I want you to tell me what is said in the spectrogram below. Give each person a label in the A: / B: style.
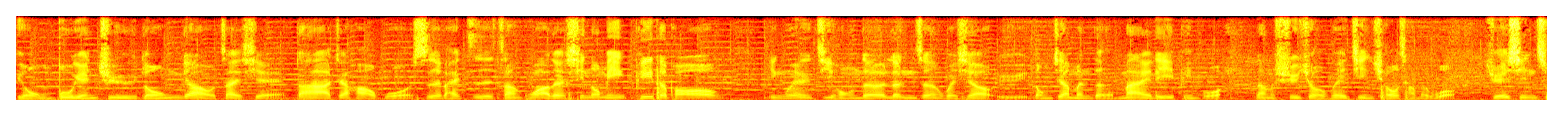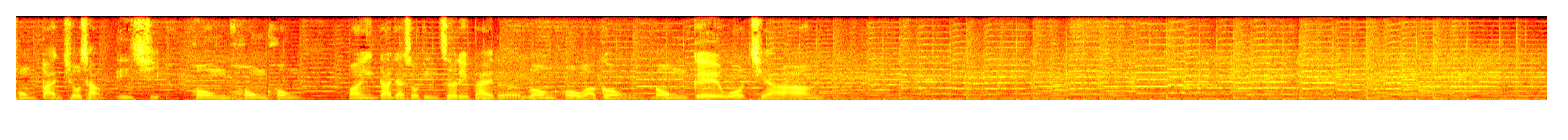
A: 永不言惧，荣耀再现。大家好，我是来自彰化的新农民 Peter 鹏。因为基宏的认真微笑与农家们的卖力拼搏，让许久未进球场的我决心重返球场，一起轰轰轰！欢迎大家收听这礼拜的龙火挖贡，龙给我讲。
